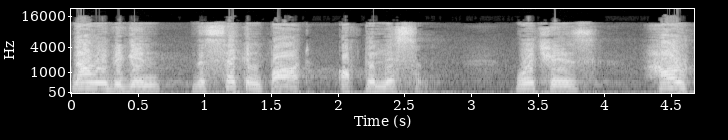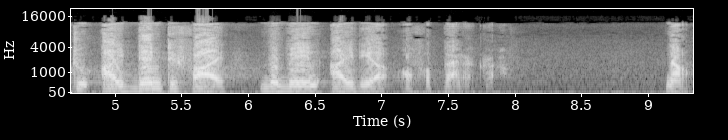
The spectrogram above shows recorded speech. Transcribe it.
Now we begin the second part of the lesson, which is how to identify the main idea of a paragraph. Now,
